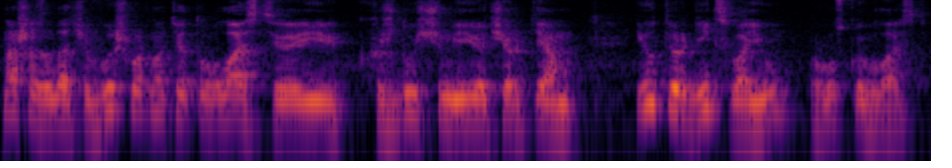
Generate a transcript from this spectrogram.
Наша задача вышвырнуть эту власть и к ждущим ее чертям и утвердить свою русскую власть.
